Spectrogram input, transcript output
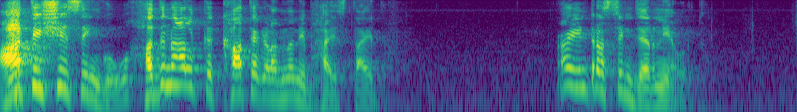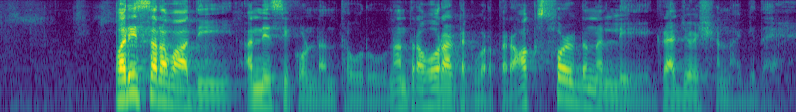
ಆತಿಶಿ ಸಿಂಗು ಹದಿನಾಲ್ಕು ಖಾತೆಗಳನ್ನು ನಿಭಾಯಿಸ್ತಾ ಇದ್ದರು ಇಂಟ್ರೆಸ್ಟಿಂಗ್ ಜರ್ನಿ ಅವ್ರದ್ದು. ಪರಿಸರವಾದಿ ಅನ್ನಿಸಿಕೊಂಡಂಥವರು. ನಂತರ ಹೋರಾಟಕ್ಕೆ ಬರ್ತಾರೆ. ಆಕ್ಸ್ಫರ್ಡ್ನಲ್ಲಿ ಗ್ರ್ಯಾಜುಯೇಷನ್ ಆಗಿದೆ.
